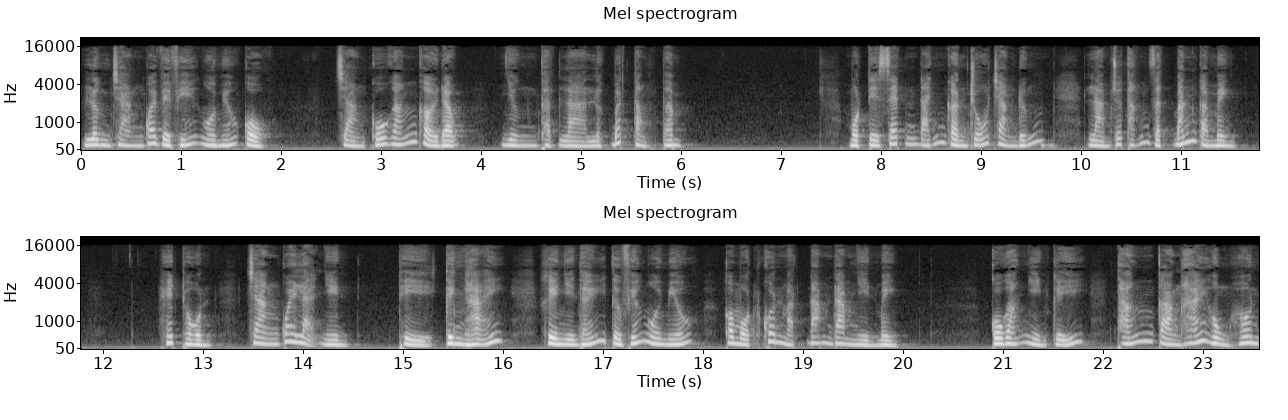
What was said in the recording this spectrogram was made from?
Lưng chàng quay về phía ngôi miếu cổ. Chàng cố gắng khởi động, Nhưng thật là lực bất tòng tâm. Một tia sét đánh gần chỗ chàng đứng, Làm cho Thắng giật bắn cả mình. Hết hồn Chàng quay lại nhìn, Thì kinh hãi Khi nhìn thấy từ phía ngôi miếu Có một khuôn mặt đăm đăm nhìn mình. Cố gắng nhìn kỹ, Thắng càng hái hùng hơn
